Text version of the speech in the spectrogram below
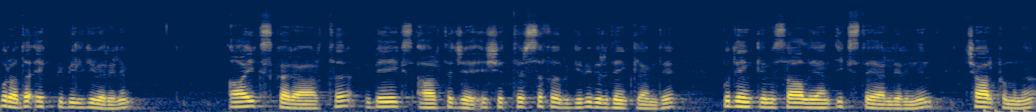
Burada ek bir bilgi verelim. ax kare artı bx artı c eşittir 0 gibi bir denklemdi. Bu denklemi sağlayan x değerlerinin çarpımını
